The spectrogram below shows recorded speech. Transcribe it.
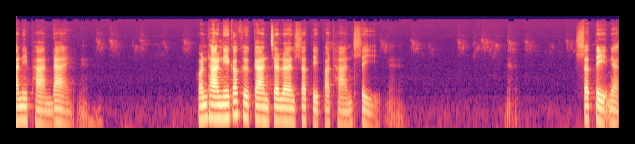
านิพานได้ นทางนี้ก็คือการเจริญสติปัฏฐานสี่สติเนี่ย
